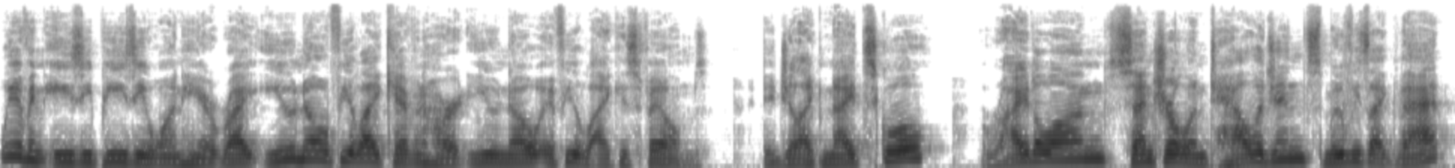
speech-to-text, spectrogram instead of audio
We have an easy peasy one here, right? You know if you like Kevin Hart, you know if you like his films. Did you like Night School? Ride Along? Central Intelligence? Movies like that?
